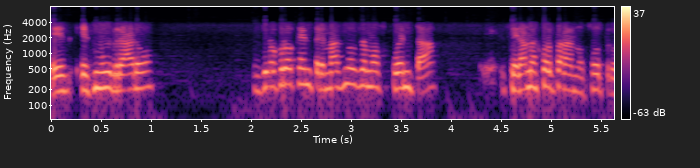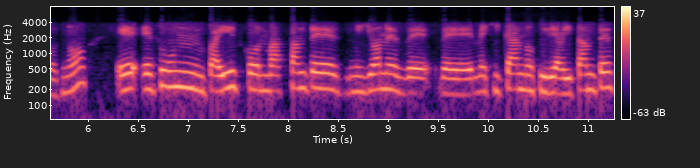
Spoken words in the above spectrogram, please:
es, es muy raro. Yo creo que entre más nos demos cuenta, será mejor para nosotros, ¿no? Eh, es un país con bastantes millones de, mexicanos y de habitantes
